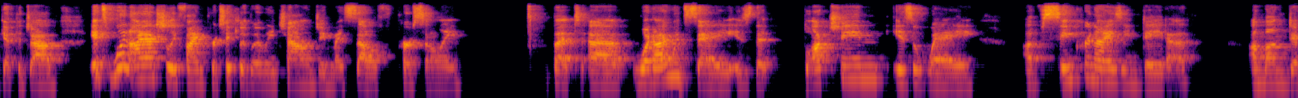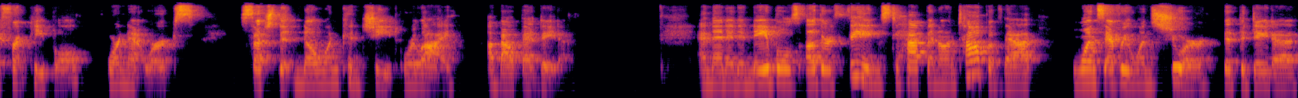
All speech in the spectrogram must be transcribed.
get the job it's one i actually find particularly challenging myself personally but uh, what i would say is that blockchain is a way of synchronizing data among different people or networks such that no one can cheat or lie about that data. And then it enables other things to happen on top of that once everyone's sure that the data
